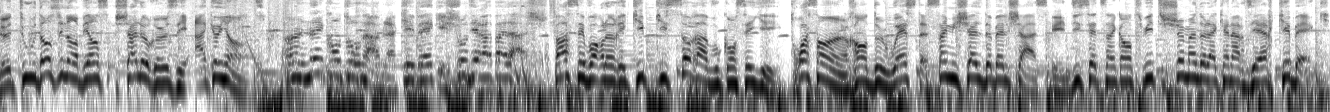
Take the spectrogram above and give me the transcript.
Le tout dans une ambiance chaleureuse et accueillante. Un incontournable à Québec et Chaudière-Appalaches. Passez voir leur équipe qui saura vous conseiller. 301 rang 2 Ouest Saint-Michel de Bellechasse et 1758 Chemin de la Canardière, Québec.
